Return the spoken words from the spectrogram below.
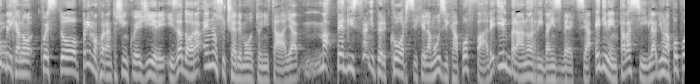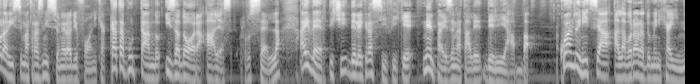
Pubblicano questo primo 45 giri Isadora e non succede molto in Italia, ma per gli strani percorsi che la musica può fare il brano arriva in Svezia Venezia e diventa la sigla di una popolarissima trasmissione radiofonica, catapultando Isadora alias Rossella ai vertici delle classifiche nel paese natale degli Abba. Quando inizia a lavorare a Domenica Inn,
